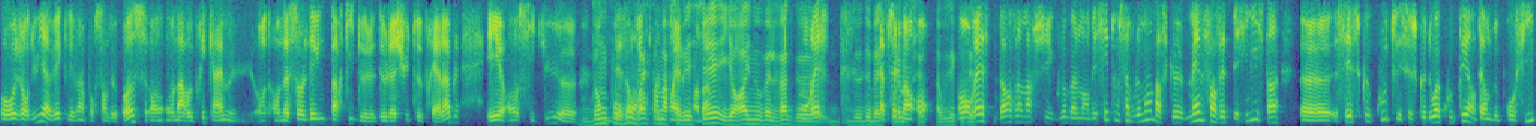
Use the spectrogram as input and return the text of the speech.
Or aujourd'hui, avec les 20% de hausse, on, a repris quand même, on, a soldé une partie de, de, la chute préalable et on se situe. Euh, Donc pour vous, on reste un marché baissier et il y aura une nouvelle vague de, de, de baisse. Absolument. à vous écouter. On reste dans un marché globalement baissier, tout simplement parce que même sans être pessimiste, hein, euh, c'est ce que coûte et c'est ce que doit coûter en termes de profit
